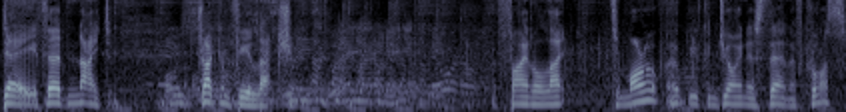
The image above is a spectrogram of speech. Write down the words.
day, third night track and field action. The final night tomorrow. Hope you can join us then, of course.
